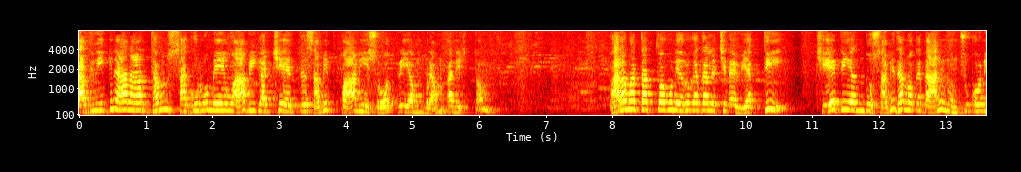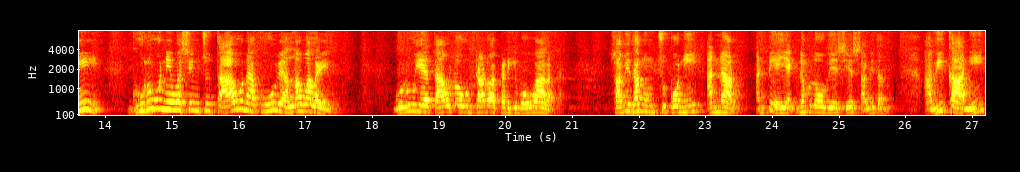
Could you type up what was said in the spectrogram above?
తద్విజ్ఞానార్థం సగురుమేవాభిగచ్చేత్ సమిత్పాణి శ్రోత్రియం బ్రహ్మనిష్టం. పరమతత్వమును ఎరుగదలచిన వ్యక్తి చేతి అందు సమిధనొక దానిని ఉంచుకొని గురువు నివసించు తావు నాకు వెళ్ళవలైదు గురువు ఏ తావులో ఉంటాడో అక్కడికి పోవాలట. సమిధనుంచుకొని అన్నాడు. అంటే యజ్ఞంలో వేసే సమిధలు అవి కానీ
